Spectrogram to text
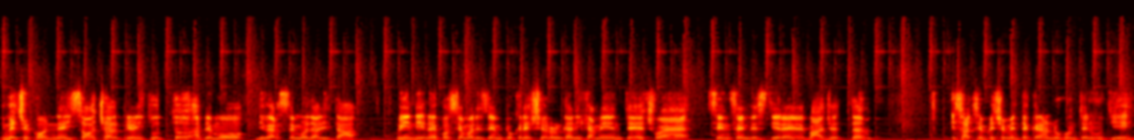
Invece con i social, prima di tutto, abbiamo diverse modalità. Quindi noi possiamo ad esempio crescere organicamente, cioè senza investire budget, semplicemente creando contenuti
